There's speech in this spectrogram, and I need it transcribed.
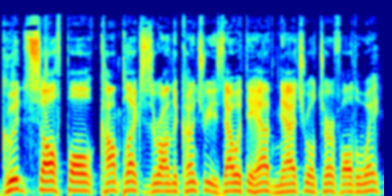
good softball complexes around the country is that what they have? Natural turf all the way?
